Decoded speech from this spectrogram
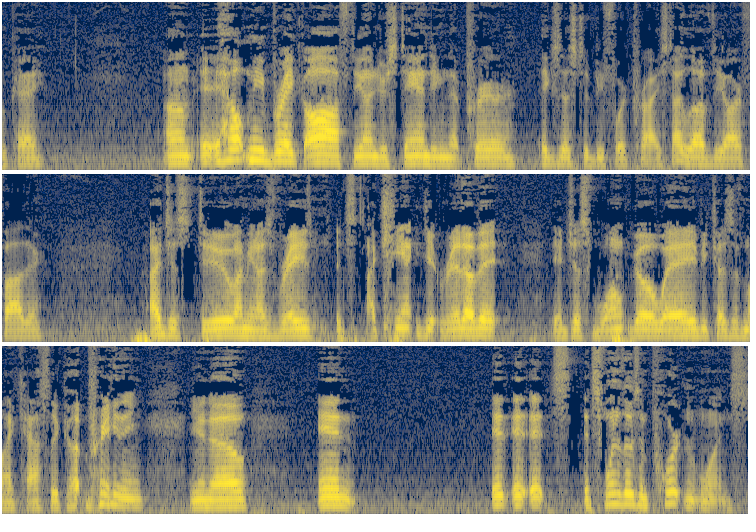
Okay? Um, it helped me break off the understanding that prayer existed before Christ. I love the Our Father. I just do. I mean, I was raised, it's, I can't get rid of it. It just won't go away because of my Catholic upbringing, you know. And it, it, it's, it's one of those important ones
